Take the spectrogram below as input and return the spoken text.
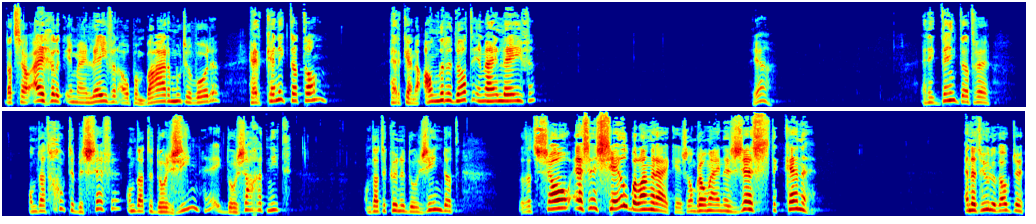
dat zou eigenlijk in mijn leven openbaar moeten worden, herken ik dat dan? Herkennen anderen dat in mijn leven? Ja. En ik denk dat we, om dat goed te beseffen, om dat te doorzien, hè, ik doorzag het niet, om dat te kunnen doorzien, dat, dat het zo essentieel belangrijk is om Romeinen 6 te kennen. En natuurlijk ook de,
